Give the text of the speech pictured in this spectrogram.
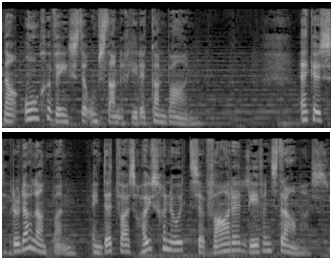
na ongewenste omstandighede kan baan. Ek is Ruda Landman en dit was huisgenoot se ware lewensdramas.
